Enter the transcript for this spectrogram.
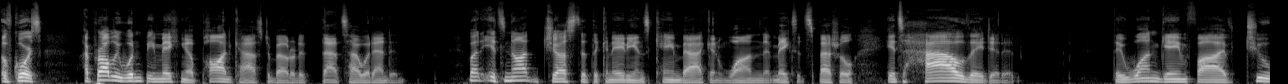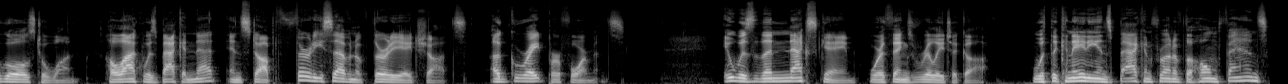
Of course, I probably wouldn't be making a podcast about it if that's how it ended. But it's not just that the Canadiens came back and won that makes it special, it's how they did it. They won Game 5 two goals to one. Halak was back in net and stopped 37 of 38 shots. A great performance. It was the next game where things really took off. With the Canadiens back in front of the home fans,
